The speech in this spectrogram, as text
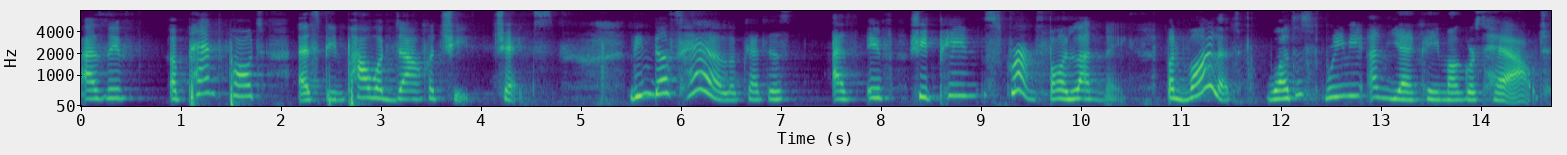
as if a paint pot has been powered down her cheeks. Linda's hair looked at us as if she'd been struck by lightning. But Violet wasn't screaming and yanking Margaret's hair out.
